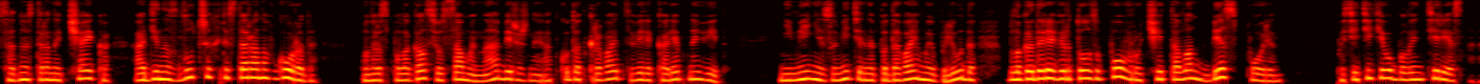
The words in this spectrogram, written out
С одной стороны, «Чайка» — один из лучших ресторанов города. Он располагался у самой набережной, откуда открывается великолепный вид. Не менее изумительно подаваемые блюда, благодаря виртуозу-повару, чей талант бесспорен. Посетить его было интересно.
